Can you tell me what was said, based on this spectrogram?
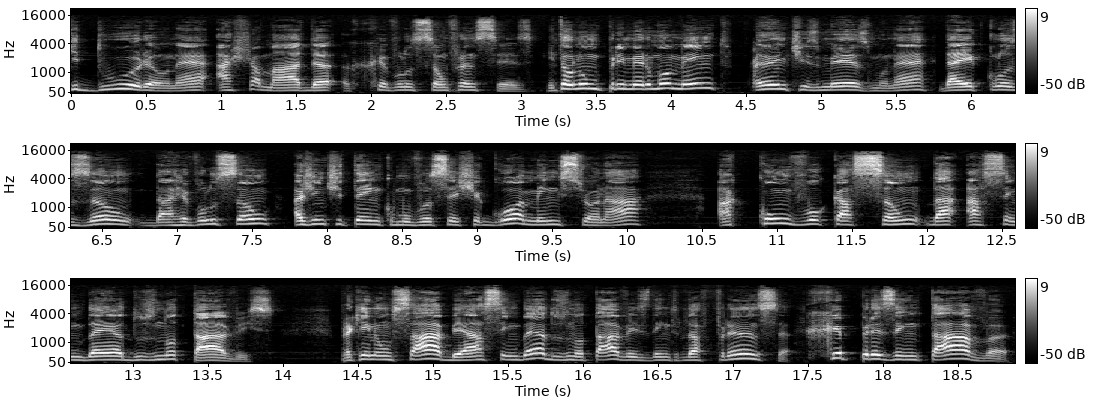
que duram, né, a chamada Revolução Francesa. Então, num primeiro momento, antes mesmo, né, da eclosão da Revolução, a gente tem, como você chegou a mencionar, a convocação da Assembleia dos Notáveis. Para quem não sabe, a Assembleia dos Notáveis dentro da França representava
